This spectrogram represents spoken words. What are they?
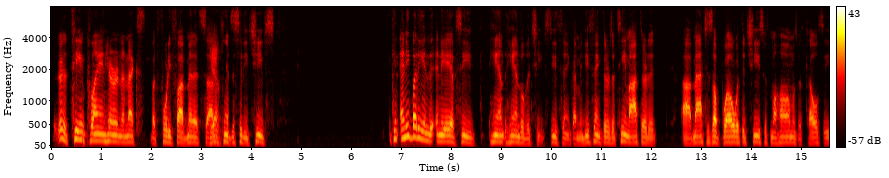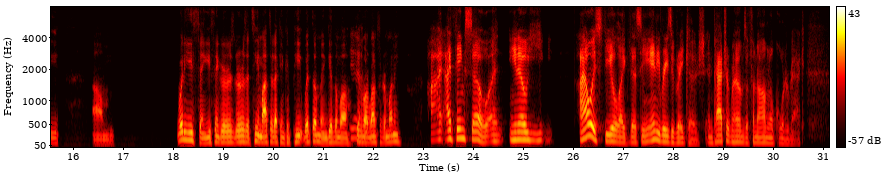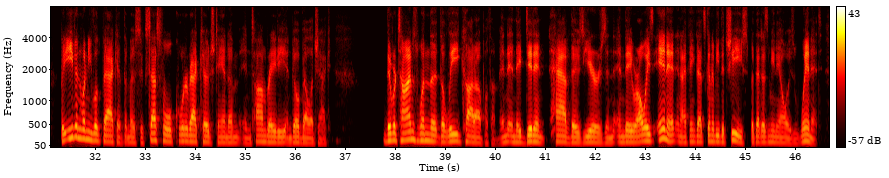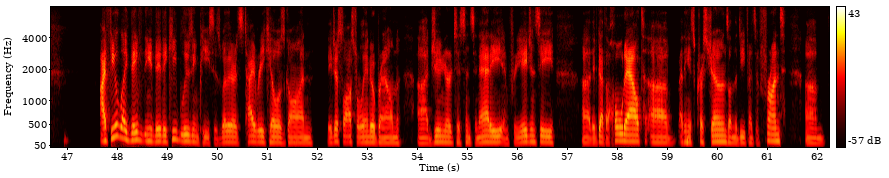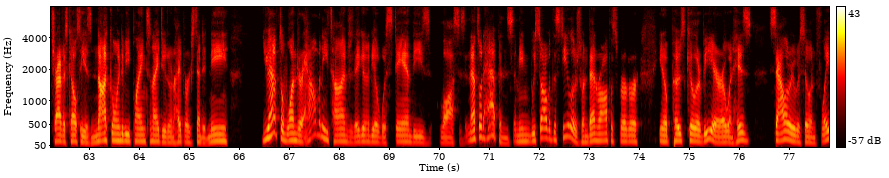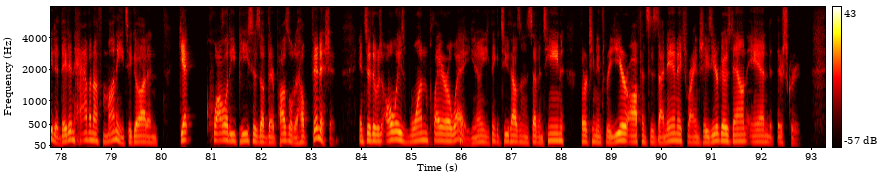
There's a team playing here in the next but 45 minutes. Uh, yeah. The Kansas City Chiefs. Can anybody in the in the AFC hand, handle the Chiefs? Do you think? I mean, do you think there's a team out there that uh, matches up well with the Chiefs, with Mahomes, with Kelce? Um, what do you think? You think there's there's a team out there that can compete with them and give them a yeah. give them a run for their money? I I think so. And you know, I always feel like this. Andy Reid's a great coach, and Patrick Mahomes a phenomenal quarterback. But even when you look back at the most successful quarterback coach tandem in Tom Brady and Bill Belichick, there were times when the the league caught up with them and, and they didn't have those years and, and they were always in it. And I think that's going to be the Chiefs, but that doesn't mean they always win it. I feel like they've they, they keep losing pieces, whether it's Tyreek Hill is gone. They just lost Orlando Brown uh, Jr. to Cincinnati in free agency. Uh, they've got the holdout. Uh, I think it's Chris Jones on the defensive front. Um, Travis Kelce is not going to be playing tonight due to an hyperextended knee. You have to wonder how many times are they going to be able to withstand these losses, and that's what happens. I mean, we saw with the Steelers when Ben Roethlisberger, you know, post Killer B era, when his salary was so inflated, they didn't have enough money to go out and get quality pieces of their puzzle to help finish it. And so there was always one player away. You know, you think of 2017, 13 and three year offenses dynamics. Ryan Shazier goes down and they're screwed.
